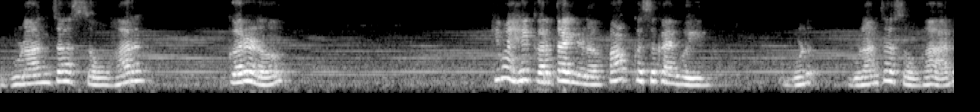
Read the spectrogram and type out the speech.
गुणांचा संहार करणं किंवा हे करता येणं पाप कसं काय होईल? गुण गुणांचा संहार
